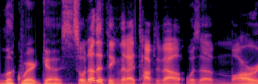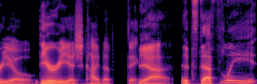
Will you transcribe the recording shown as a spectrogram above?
Look where it goes. So another thing that I talked about was a Mario theory-ish kind of thing. Yeah, it's definitely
